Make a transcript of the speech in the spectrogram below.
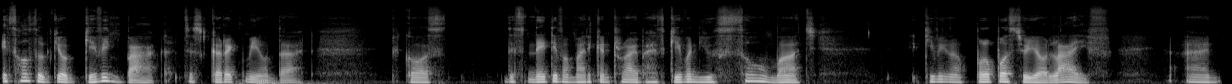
it's also you're giving back. Just correct me on that. Because this Native American tribe has given you so much, giving a purpose to your life. And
